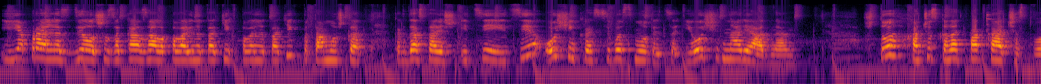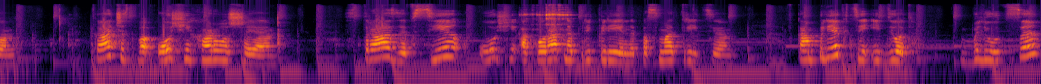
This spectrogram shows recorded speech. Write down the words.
И я правильно сделала, что заказала половину таких, половину таких, потому что когда ставишь и те, и те, очень красиво смотрится и очень нарядно. Что хочу сказать по качеству. Качество очень хорошее. Стразы все очень аккуратно приклеены, посмотрите. В комплекте идет блюдце,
